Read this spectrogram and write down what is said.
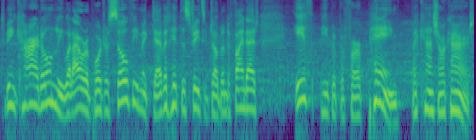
to being card only? Well, our reporter Sophie McDevitt hit the streets of Dublin to find out if people prefer paying by cash or card.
